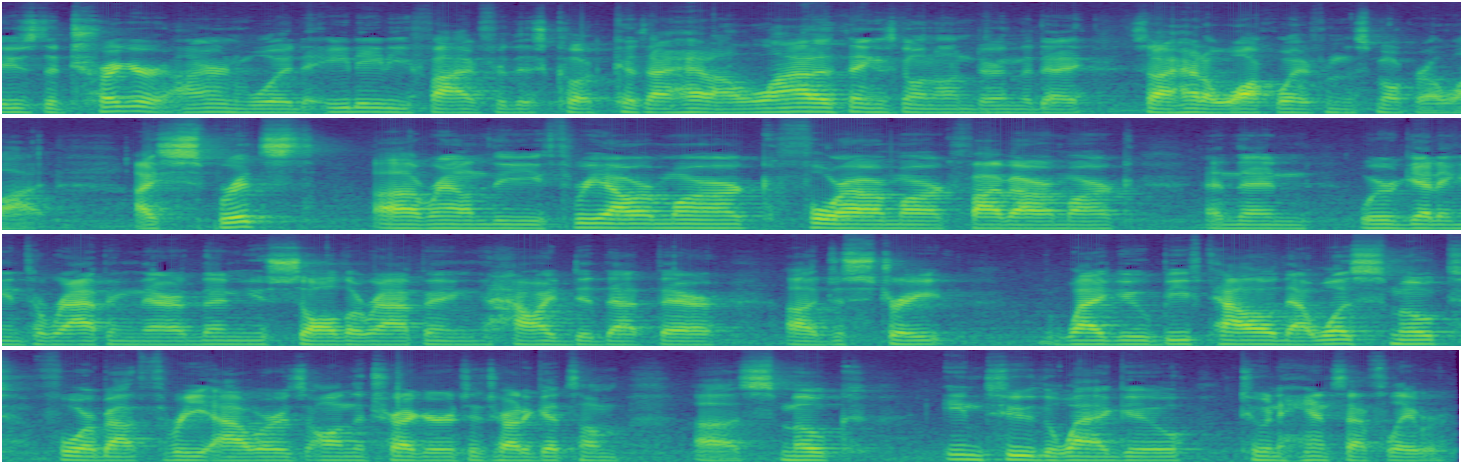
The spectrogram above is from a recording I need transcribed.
Used the Traeger Ironwood 885 for this cook because I had a lot of things going on during the day. So I had to walk away from the smoker a lot. I spritzed uh, around the three hour mark, four hour mark, five hour mark, and then we were getting into wrapping there. Then you saw the wrapping, how I did that there. Uh, just straight Wagyu beef tallow that was smoked for about three hours on the Traeger to try to get some uh, smoke into the Wagyu to enhance that flavor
